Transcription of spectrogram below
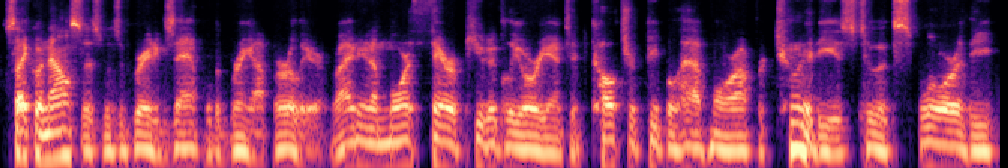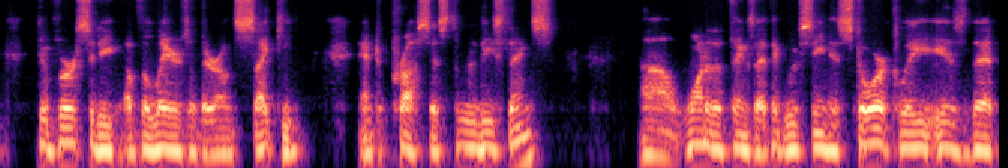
psychoanalysis was a great example to bring up earlier, right? In a more therapeutically oriented culture, people have more opportunities to explore the diversity of the layers of their own psyche and to process through these things. Uh, one of the things I think we've seen historically is that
